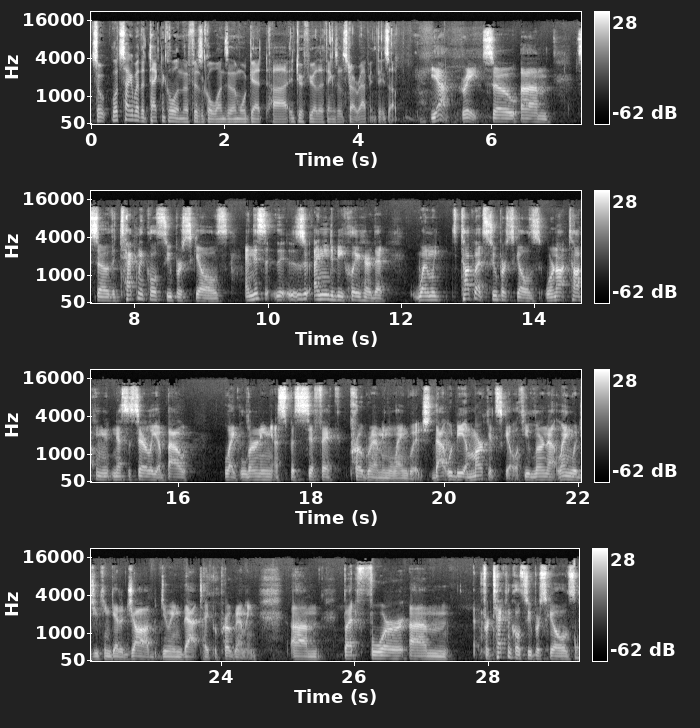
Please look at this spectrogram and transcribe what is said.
So let's talk about the technical and the physical ones, and then we'll get uh, into a few other things and start wrapping things up. Yeah, great. So, um, so the technical super skills, and this, this, I need to be clear here that when we talk about super skills, we're not talking necessarily about like learning a specific programming language. That would be a market skill. If you learn that language, you can get a job doing that type of programming. Um, but for um, for technical super skills,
